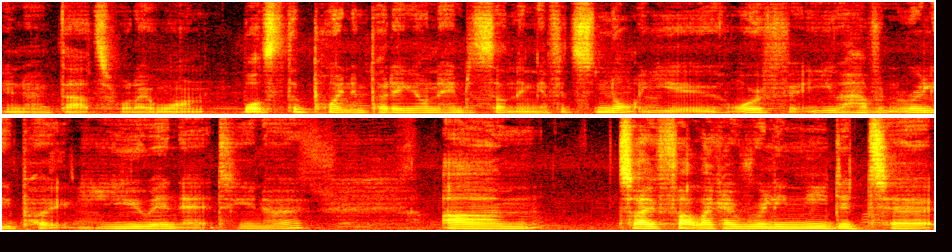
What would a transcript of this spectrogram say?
You know, that's what I want. What's the point in putting your name to something if it's not you or if you haven't really put you in it, you know? Um, so I felt like I really needed to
